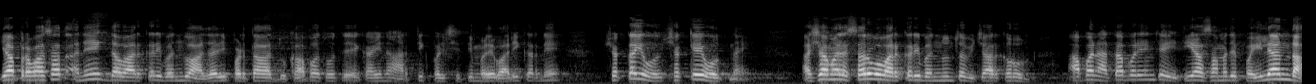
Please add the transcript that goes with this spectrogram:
या प्रवासात अनेकदा वारकरी बंधू आजारी पडतात दुखापत होते काहींना आर्थिक परिस्थितीमुळे वारी करणे शक्यही हो शक्यही होत नाही. अशामध्ये सर्व वारकरी बंधूंचा विचार करून आपण आतापर्यंतच्या इतिहासामध्ये पहिल्यांदा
